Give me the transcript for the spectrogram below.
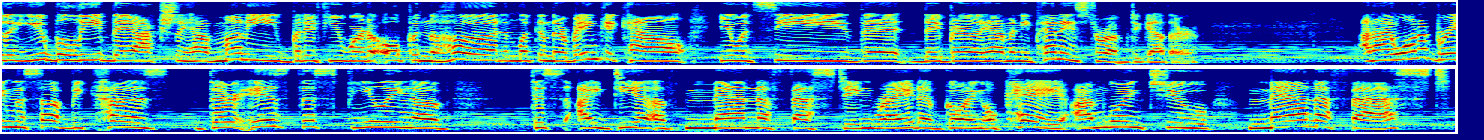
that you believe they actually have money. But if you were to open the hood and look in their bank account, you would see that they barely have any pennies to rub together. And I want to bring this up because there is this feeling of this idea of manifesting, right? Of going, okay, I'm going to manifest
